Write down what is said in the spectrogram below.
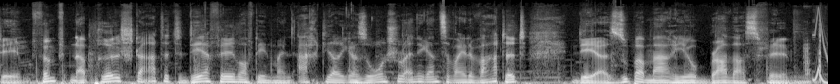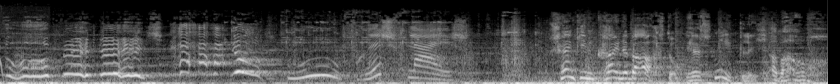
dem 5. April startet der Film, auf den mein achtjähriger Sohn schon eine ganze Weile wartet, der Super Mario Bros. Film. Wo bin ich? Uh, Frischfleisch. Schenk ihm keine Beachtung. Er ist niedlich, aber auch.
